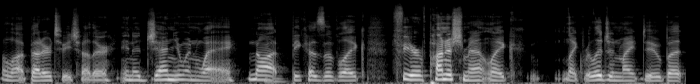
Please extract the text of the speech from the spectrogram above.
a lot better to each other in a genuine way not Mm-hmm. because of like fear of punishment like like religion might do but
